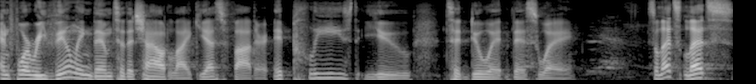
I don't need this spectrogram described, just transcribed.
and for revealing them to the childlike. Yes, Father, it pleased you to do it this way. So let's let's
